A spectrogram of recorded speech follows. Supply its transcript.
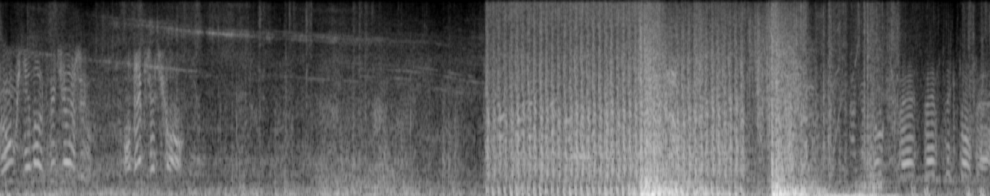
Wróg niemal zwyciężył. Odeprzeć go! Wróg PSP w sektorze.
